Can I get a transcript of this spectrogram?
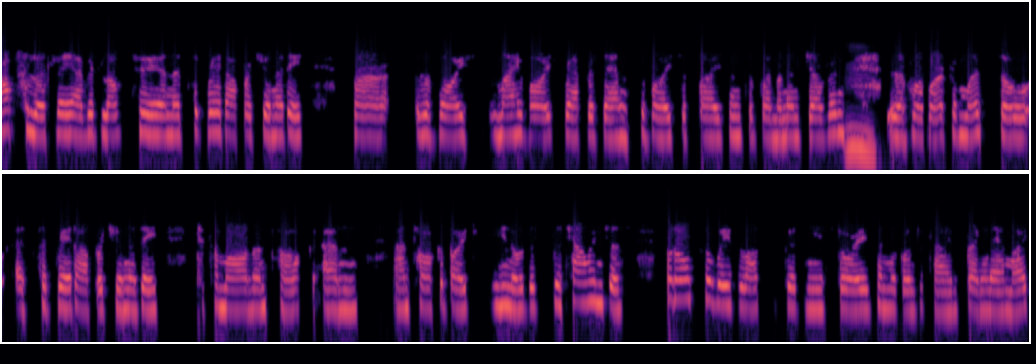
Absolutely, I would love to, and it's a great opportunity for the voice. My voice represents the voice of thousands of women and children mm. that we're working with. So it's a great opportunity to come on and talk and and talk about you know the, the challenges, but also we have lots of good news stories, and we're going to try and bring them out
